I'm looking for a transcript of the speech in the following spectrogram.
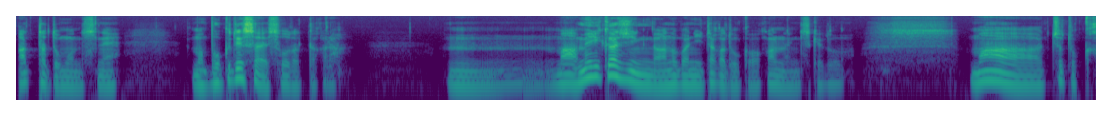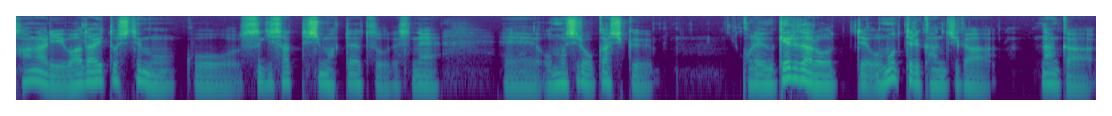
あったと思うんですね。まあ僕でさえそうだったから。うん。まあアメリカ人があの場にいたかどうかわかんないんですけど。まあちょっとかなり話題としてもこう過ぎ去ってしまったやつをですね、えー、面白おかしくこれ受けるだろうって思ってる感じがなんか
